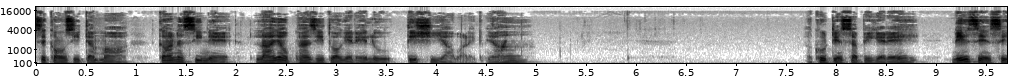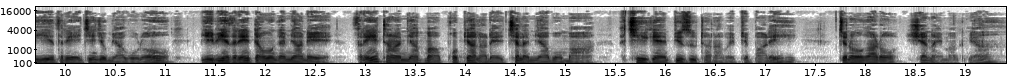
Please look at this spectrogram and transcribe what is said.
စစ်ကောင်စီတပ်မှကားနှစ်စီးနဲ့လာရောက်ဖမ်းဆီးသွားခဲ့တယ်လို့သိရှိရပါတယ်ခင်ဗျာအခုတင်ဆက်ပေးခဲ့တဲ့နေ့စဉ်စီရေးသတင်းအချင်းချုပ်များကိုတော့မြေပြင်သတင်းတာဝန်ခံများနဲ့သတင်းဌာနများမှဖော်ပြလာတဲ့အချက်အလက်များပေါ်မှာအခြေခံပြုစုထားတာပဲဖြစ်ပါတယ်ကျွန်တော်ကတော့ရန်နိုင်ပါခင်ဗျာ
